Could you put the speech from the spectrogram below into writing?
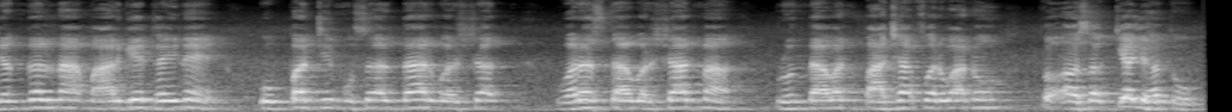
જંગલના માર્ગે થઈને ઉપરથી મુસળધાર વરસાદ, વરસતા વરસાદમાં વૃંદાવન પાછા ફરવાનું તો અશક્ય જ હતું.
